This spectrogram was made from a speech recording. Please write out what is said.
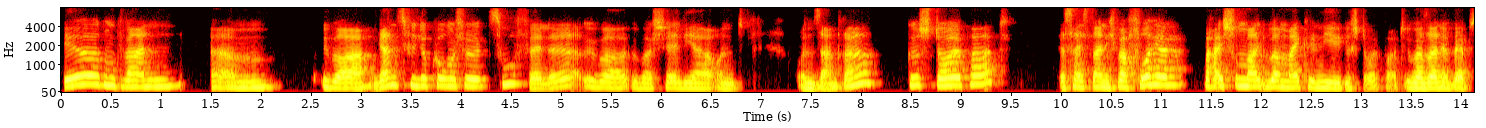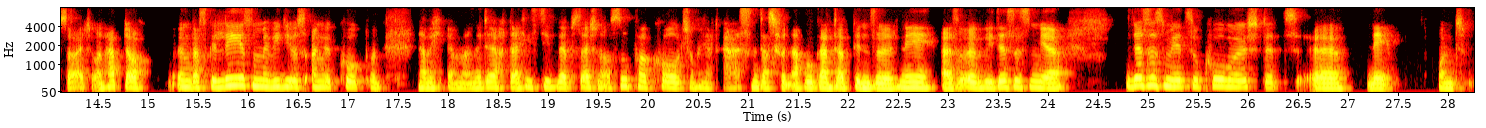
irgendwann ähm, über ganz viele komische Zufälle über, über Shelia und, und Sandra gestolpert. Das heißt, nein, ich war vorher, war ich schon mal über Michael Neal gestolpert, über seine Webseite und habe da auch irgendwas gelesen, mir Videos angeguckt und dann habe ich immer gedacht, da hieß die Webseite noch Supercoach und ich dachte, ah, was ist denn das für ein arroganter Pinsel? Nee, also irgendwie, das ist mir, das ist mir zu komisch, das, äh, nee. Und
